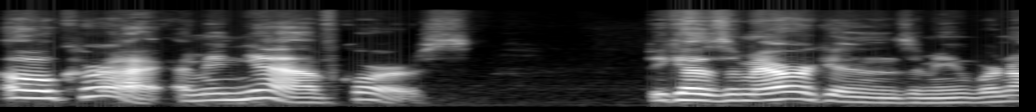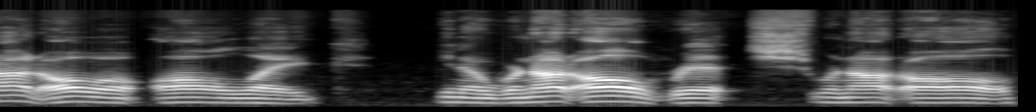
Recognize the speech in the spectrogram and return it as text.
Oh, correct. I mean, yeah, of course, because Americans, I mean, we're not all all like, you know, we're not all rich. We're not all,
